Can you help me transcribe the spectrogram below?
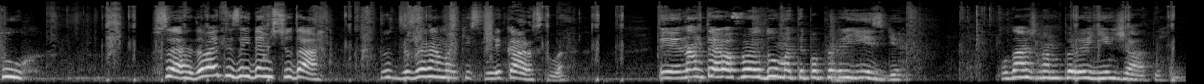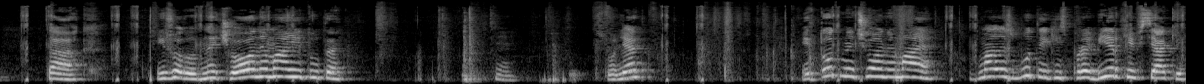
Фух. Все, давайте зайдемо сюди. Тут заберемо якісь лікарства. І нам треба продумати по переїзді. Куди ж нам переїжджати? Так. І що тут? Нічого немає тут. Туалет. І тут нічого немає. Тут мали ж бути якісь пробірки всякі.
